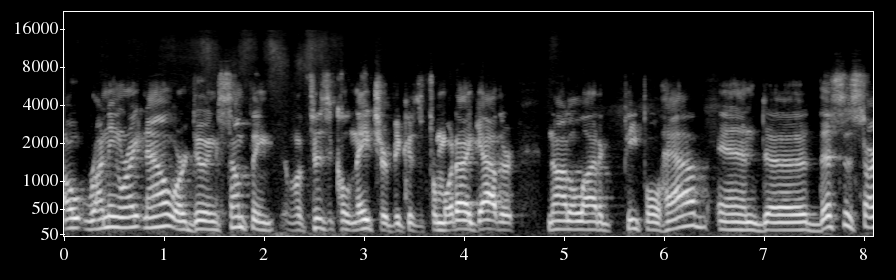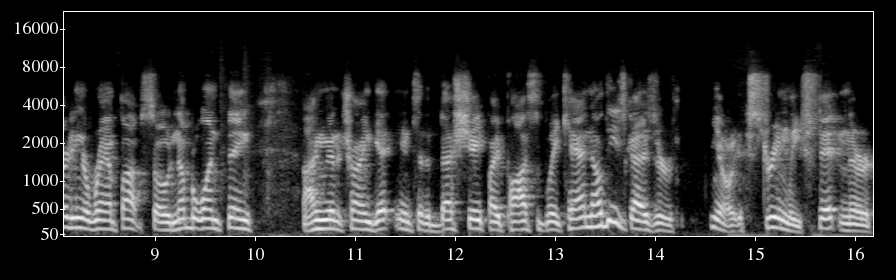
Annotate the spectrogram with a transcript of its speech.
out running right now or doing something of a physical nature because from what I gather, not a lot of people have. And uh, this is starting to ramp up. So, number one thing, I'm going to try and get into the best shape I possibly can. Now, these guys are, you know, extremely fit and they're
